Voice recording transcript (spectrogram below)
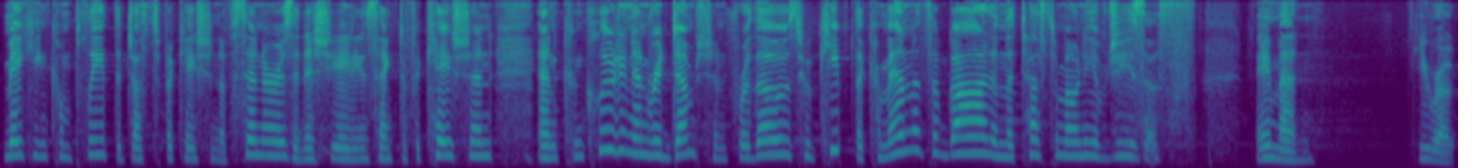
making complete the justification of sinners, initiating sanctification, and concluding in redemption for those who keep the commandments of God and the testimony of Jesus. Amen, he wrote.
